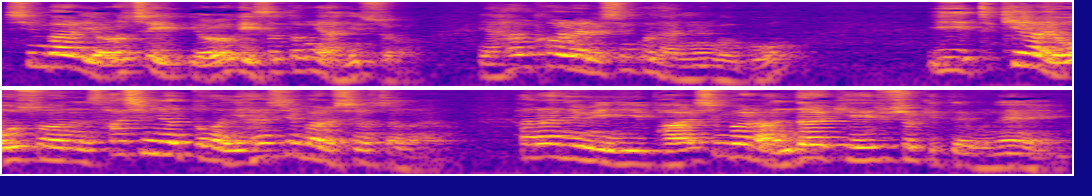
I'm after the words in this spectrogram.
신발이 여러 채 여러 개 있었던 게 아니죠. 그냥 한 컬레를 신고 다니는 거고 이 특히나 여호수아는 40년 동안 이 한 신발을 신었잖아요. 하나님이 이 발 신발을 안 닳게 해주셨기 때문에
